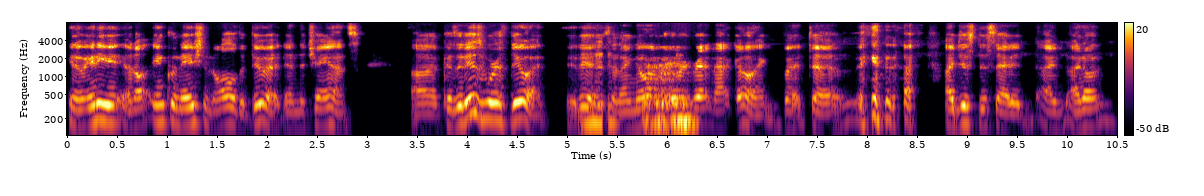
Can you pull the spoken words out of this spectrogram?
you know, any at all, inclination at all to do it and the chance, because uh, it is worth doing. It is, and hmm I know I'm going to regret not going, but uh, I just decided I, I don't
